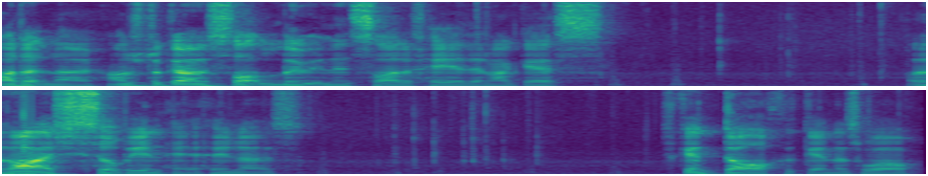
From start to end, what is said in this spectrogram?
I don't know. I'm just going to go and start looting inside of here then, I guess. They might actually still be in here. Who knows? It's getting dark again as well.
